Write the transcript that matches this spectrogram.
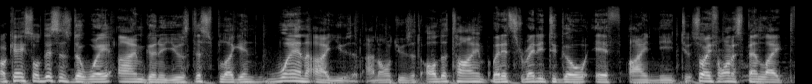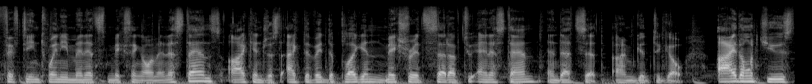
Okay, so this is the way I'm gonna use this plugin when I use it. I don't use it all the time, but it's ready to go if I need to. So if I wanna spend like 15, 20 minutes mixing on NS10s, I can just activate the plugin, make sure it's set up to NS10, and that's it. I'm good to go. I don't use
